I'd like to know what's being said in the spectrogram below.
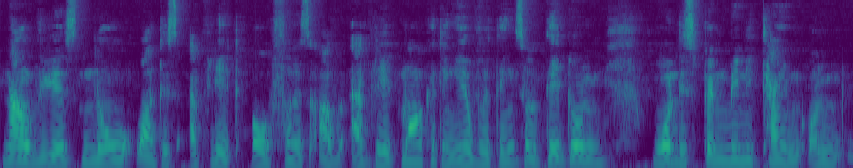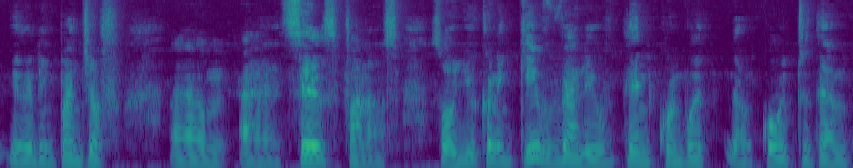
now viewers know what is affiliate offers of affiliate marketing everything. So they don't want to spend many time on reading bunch of um, uh, sales funnels. So you can give value then convert uh, go to them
